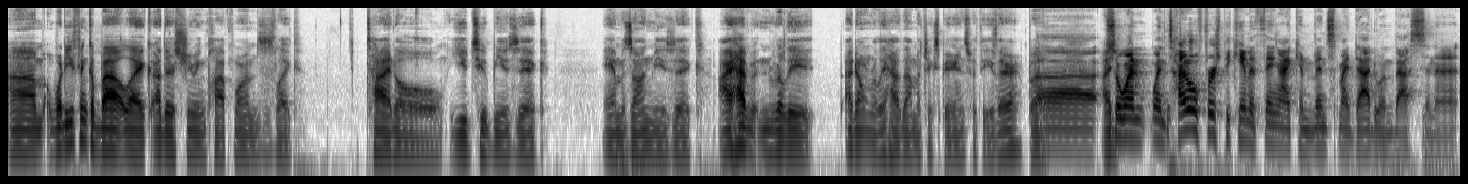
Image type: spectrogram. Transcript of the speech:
Um, what do you think about like other streaming platforms Is like Tidal, YouTube Music, Amazon Music? I haven't really, I don't really have that much experience with either, but Uh, so when when Tidal first became a thing, I convinced my dad to invest in it,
